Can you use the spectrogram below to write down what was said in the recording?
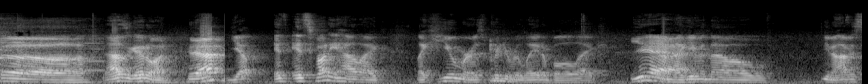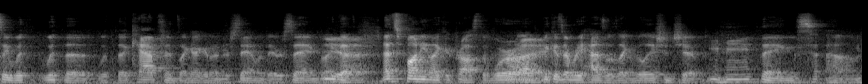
Uh, that was a good one. Yeah. Yep. It, it's funny how like like humor is pretty relatable. Like Yeah. like even though you know obviously with with the with the captions like I could understand what they were saying. But like, Yeah. that, that's funny like across the world Right. because everybody has those like relationship Mhm. things. Um,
